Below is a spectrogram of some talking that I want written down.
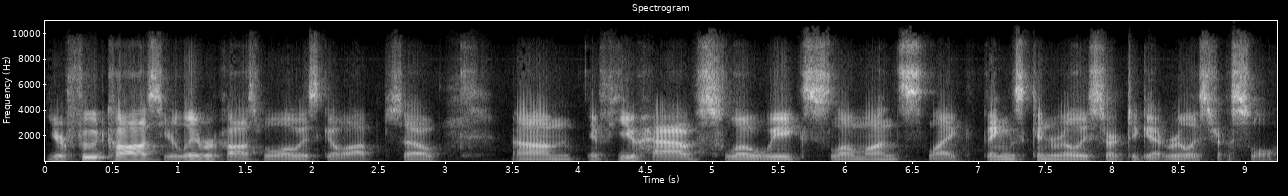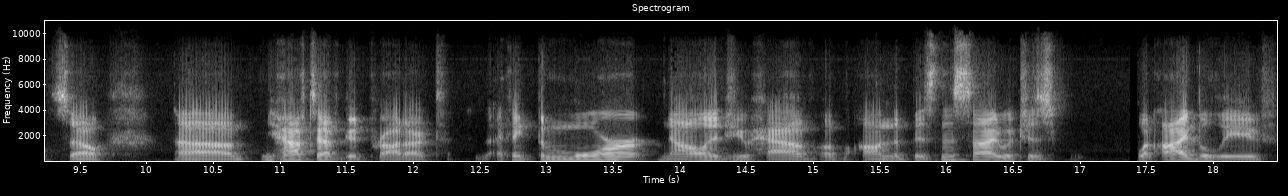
your food costs, your labor costs will always go up. So um, if you have slow weeks, slow months, like things can really start to get really stressful. So um, you have to have good product. I think the more knowledge you have of on the business side, which is what I believe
